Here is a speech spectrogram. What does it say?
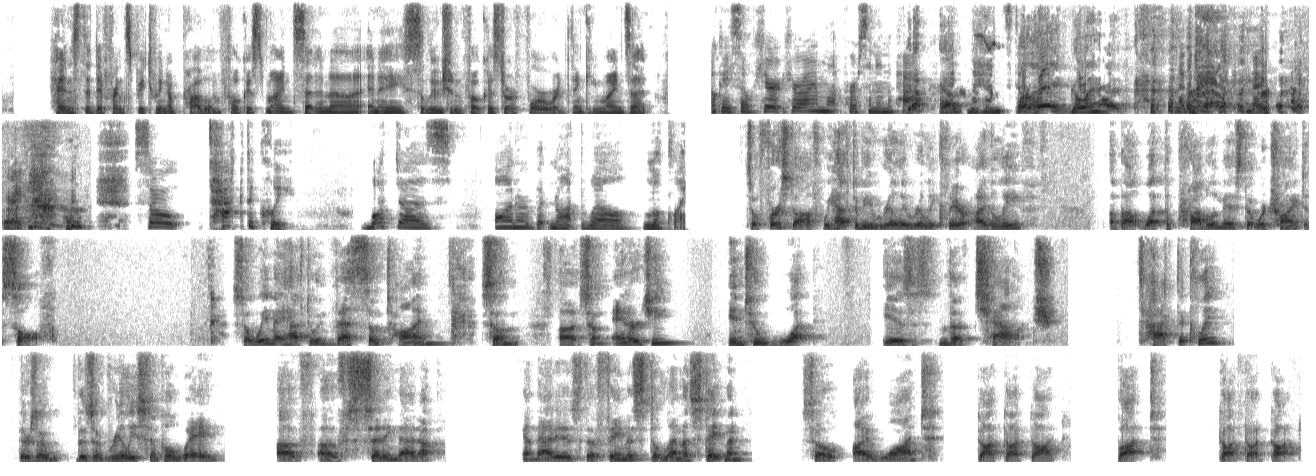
Hence the difference between a problem focused mindset and a, and a solution focused or forward thinking mindset. Okay, so here here I am, that person in the pack. Yeah, right? yeah. My hand's still Marlene, up. go ahead. yeah, go ahead. Okay, right? so tactically, what does honor but not dwell look like? So first off, we have to be really, really clear, I believe, about what the problem is that we're trying to solve. So we may have to invest some time, some uh, some energy into what is the challenge tactically, there's a there's a really simple way of of setting that up, and that is the famous dilemma statement. So I want dot dot dot, but dot dot dot.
